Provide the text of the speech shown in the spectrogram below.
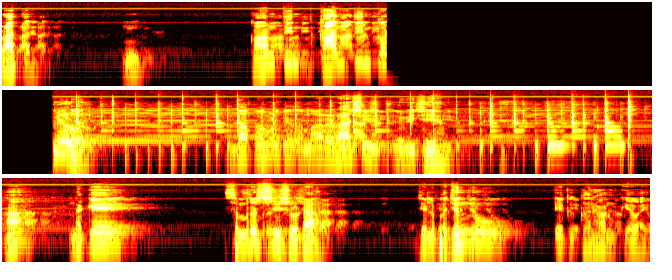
રાતે. કાંતિન કાંતિન મેળો. બાપુ પણ કે મારે રાશિ એવી છે એમ હા નકે સમરસજી સોઢા જે ભજનનું એક ઘરાણું કહેવાય.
